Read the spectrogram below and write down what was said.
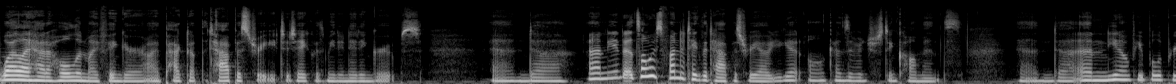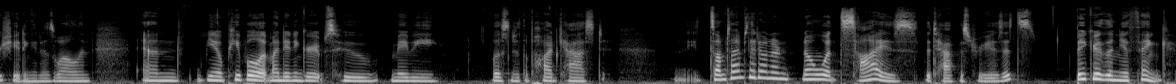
While I had a hole in my finger, I packed up the tapestry to take with me to knitting groups. And uh, and you know, it's always fun to take the tapestry out. You get all kinds of interesting comments, and uh, and you know people appreciating it as well. And and you know people at my knitting groups who maybe listen to the podcast sometimes they don't know what size the tapestry is. It's bigger than you think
